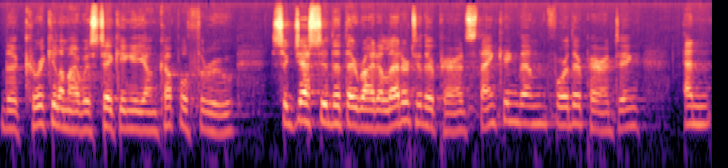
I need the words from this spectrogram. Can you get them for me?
the curriculum I was taking a young couple through suggested that they write a letter to their parents thanking them for their parenting and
